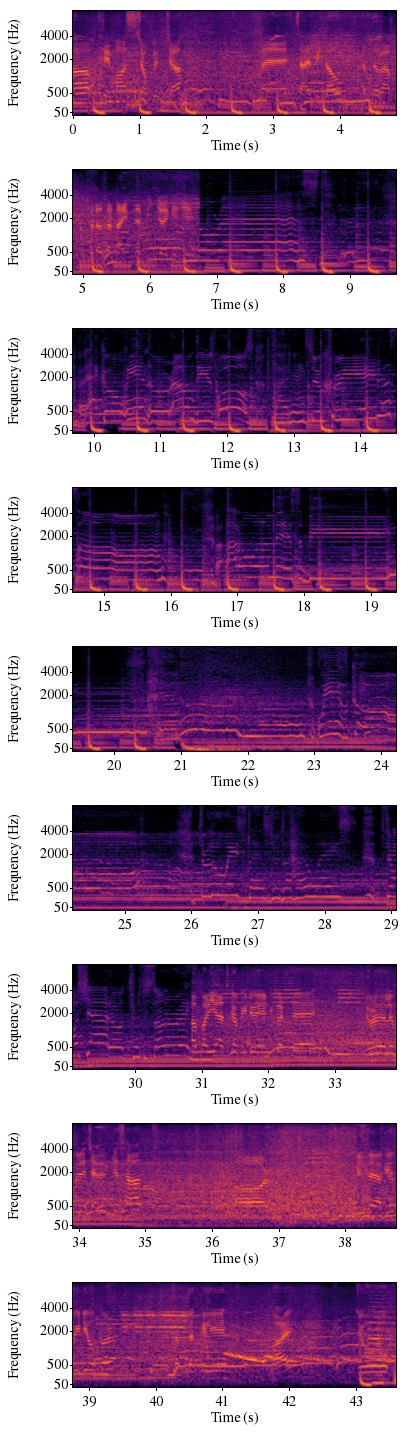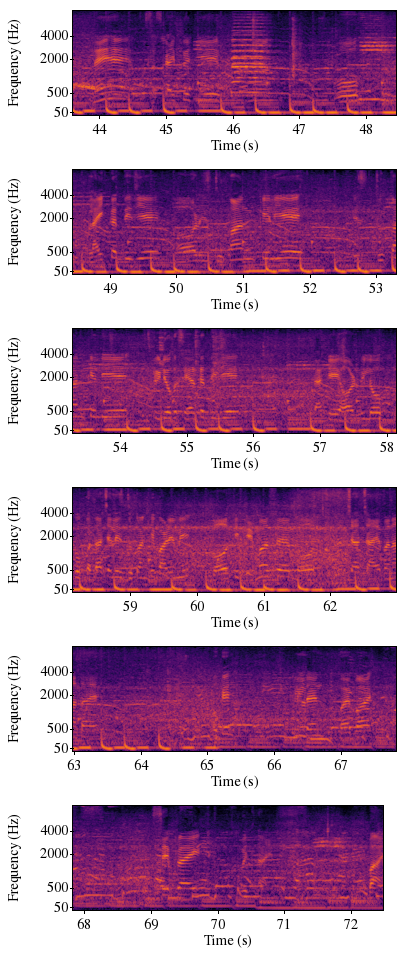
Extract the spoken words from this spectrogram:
रहा फ़ेमस चॉकलेट चा। मैं चाय पीता हूँ। तब तक आप छोटा सा टाइम लेप इंजॉय कीजिए। अब बढ़िया आज का वीडियो एंड करते हैं। जुड़े रहे मेरे चैनल के साथ। और मिलते हैं अगले वीडियो पर। तब तक के लिए बाय जो नए हैं, वो सब्सक्राइब कीजिए वो लाइक कर दीजिए। और इस दुकान के लिए, इस दुकान के लिए, इस वीडियो को शेयर कर दीजिए। ताकि और भी लोग को पता चले इस दुकान के बारे में। बहुत ही फ़ेमस है, बहुत अच्छा चाय बनाता है। Okay will then bye bye safe ride with life bye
